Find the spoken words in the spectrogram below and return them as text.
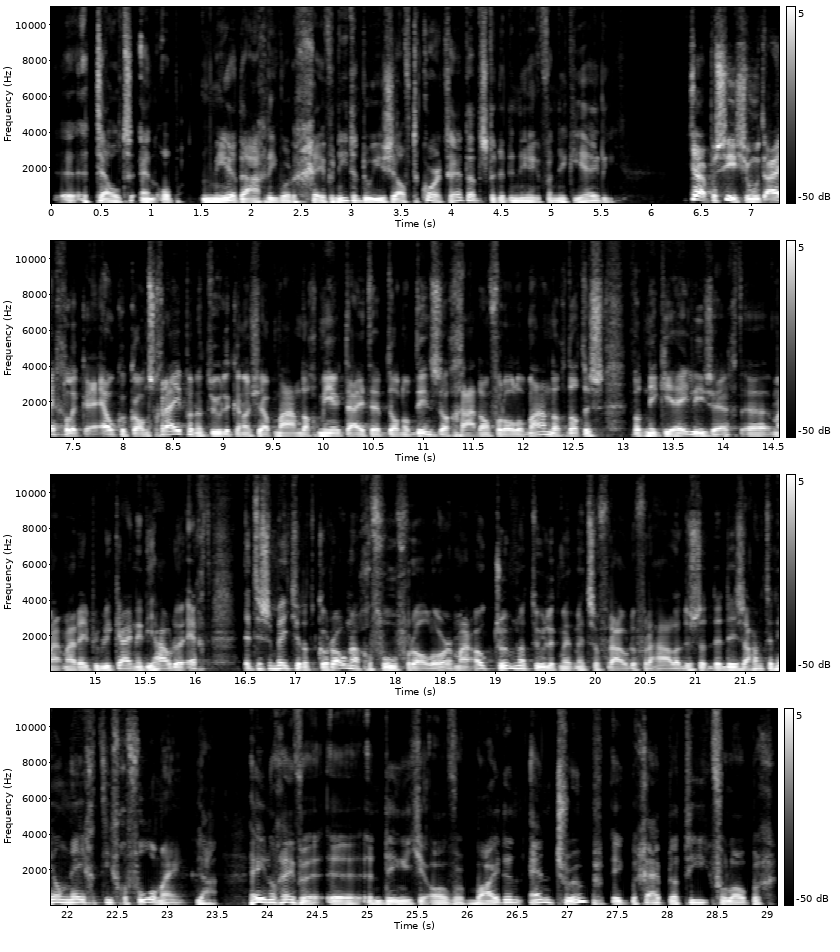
eh, telt en op meer dagen die worden gegeven niet, dan doe je jezelf tekort. Hè? Dat is de redenering van Nikki Haley. Ja, precies. Je moet eigenlijk elke kans grijpen natuurlijk. En als je op maandag meer tijd hebt dan op dinsdag, ga dan vooral op maandag. Dat is wat Nikki Haley zegt. Eh, maar, maar Republikeinen die houden echt... Het is een beetje dat coronagevoel vooral hoor. Maar ook Trump natuurlijk met, met zijn fraudeverhalen. Dus er hangt een heel negatief gevoel omheen. Ja. hey, nog even eh, een dingetje over Biden en Trump. Ik begrijp dat die voorlopig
